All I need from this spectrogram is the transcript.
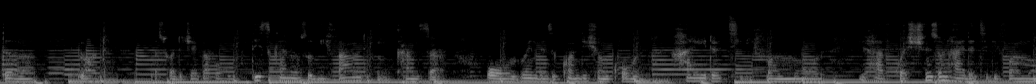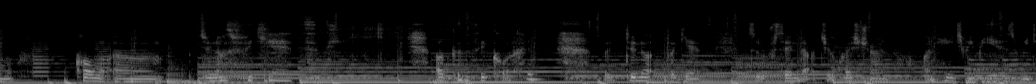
the blood. That's what they check out for. This can also be found in cancer or when there's a condition called hydatidiform mole. You have questions on hydatidiform mole. Call um do not forget I was gonna say call but do not forget to send out your question on HBBS with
